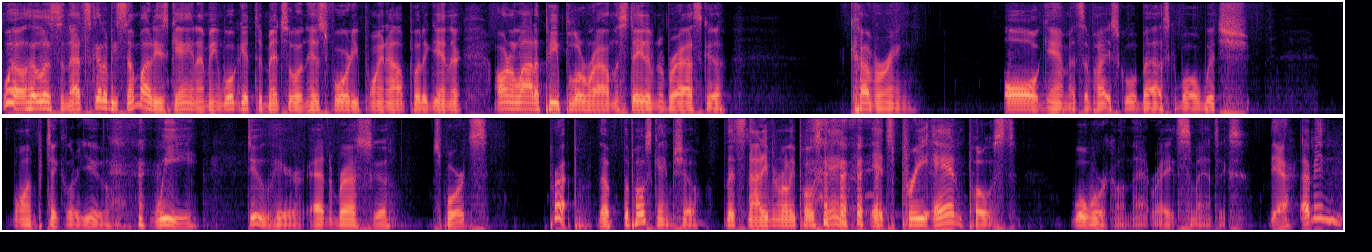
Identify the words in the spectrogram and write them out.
Well, hey, listen, that's going to be somebody's gain. I mean, we'll get to Mitchell and his 40 point output again. There aren't a lot of people around the state of Nebraska covering all gamuts of high school basketball, which, well, in particular, you, we do here at Nebraska Sports Prep, the the post game show. That's not even really post game. it's pre and post. We'll work on that, right? Semantics. Yeah, I mean,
